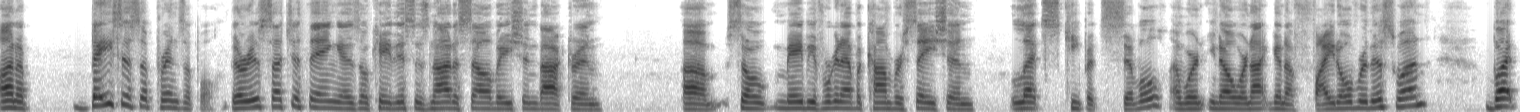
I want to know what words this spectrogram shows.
on a basis of principle. There is such a thing as okay, this is not a salvation doctrine. Um, so maybe if we're going to have a conversation, let's keep it civil, and we're you know we're not going to fight over this one. But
